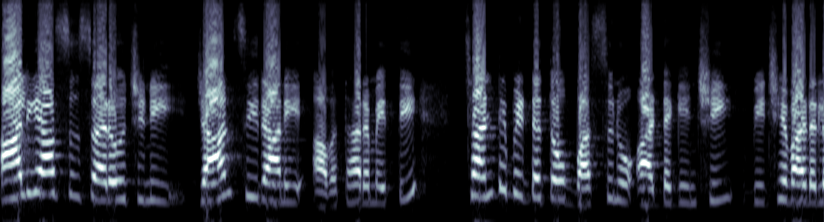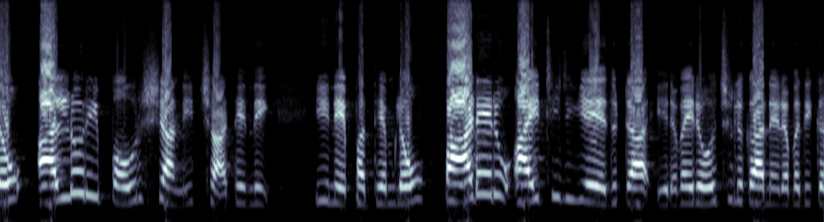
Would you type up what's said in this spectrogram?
ఆలియాస్ సరోజిని ఝాన్సీ రాణి అవతారమెత్తి చంటిబిడ్డతో బస్సును అడ్డగించి విజయవాడలో అల్లూరి పౌరుషాన్ని చాటింది. ఈ నేపథ్యంలో పాడేరు ఐటీడీఏ ఎదుట ఇరవై రోజులుగా నిరవధిక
